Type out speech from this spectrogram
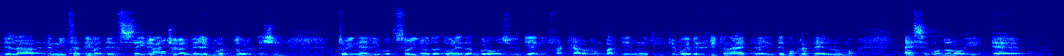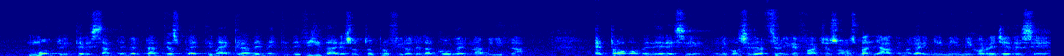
dell'iniziativa del 6 maggio 2014, Torinelli, Cozzolino, Dadone, D'Ambrosio, Dieni, Fraccaro, Lombardi e Nuti, che voi avete scritto nella lettera del Democratellum, è secondo noi eh, molto interessante per tanti aspetti, ma è gravemente deficitaria sotto il profilo della governabilità. E provo a vedere se le considerazioni che faccio sono sbagliate, magari mi, mi, mi correggete se,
